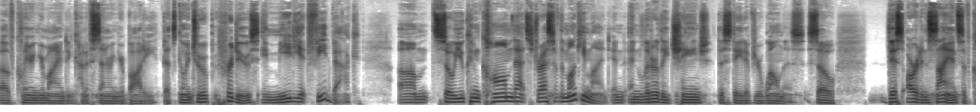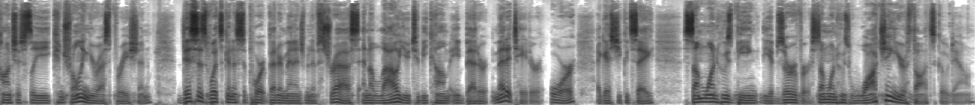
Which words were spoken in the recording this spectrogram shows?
of clearing your mind and kind of centering your body that's going to produce immediate feedback um, so you can calm that stress of the monkey mind and, and literally change the state of your wellness. So this art and science of consciously controlling your respiration, this is what's going to support better management of stress and allow you to become a better meditator. Or I guess you could say someone who's being the observer, someone who's watching your thoughts go down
